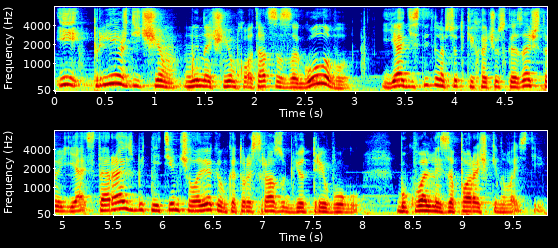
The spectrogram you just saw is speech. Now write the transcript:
И прежде чем мы начнем хвататься за голову, я действительно все-таки хочу сказать, что я стараюсь быть не тем человеком, который сразу бьет тревогу, буквально из-за парочки новостей.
